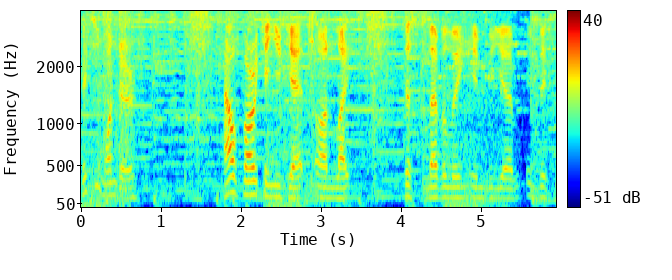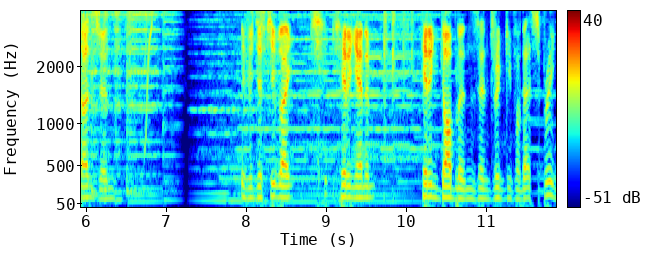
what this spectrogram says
Makes you wonder how far can you get on like just leveling in the um, in this dungeon if you just keep like hitting enem hitting goblins and drinking from that spring.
